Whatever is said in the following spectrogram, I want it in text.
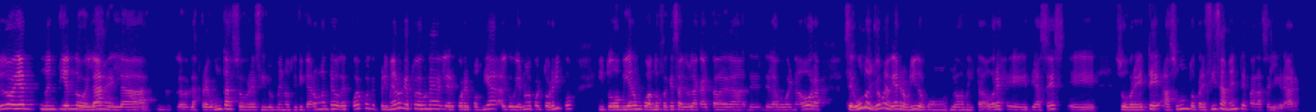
Yo todavía no entiendo, ¿verdad? las preguntas sobre si me notificaron antes o después, porque primero que esto es una, le correspondía al gobierno de Puerto Rico y todos vieron cuándo fue que salió la carta de la, de, la gobernadora. Segundo, yo me había reunido con los administradores eh, de ACES eh, sobre este asunto precisamente para acelerar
